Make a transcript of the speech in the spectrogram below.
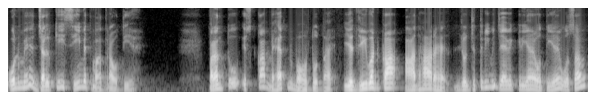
उनमें जल की सीमित मात्रा होती है। परंतु इसका महत्व बहुत होता है। ये जीवन का आधार है। जो जितनी भी जैविक क्रियाएँ होती हैं, वो सब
